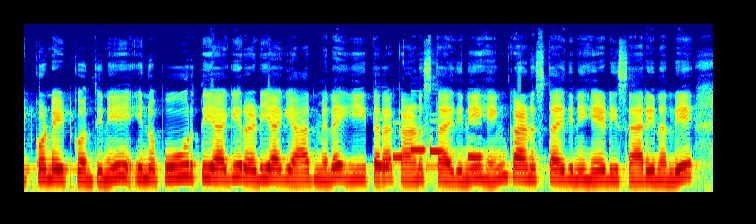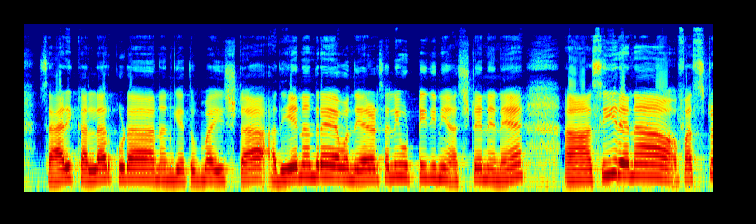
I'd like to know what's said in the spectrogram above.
ಇಟ್ಕೊಂಡೇ ಇಟ್ಕೊತೀನಿ. ಇನ್ನು ಪೂರ್ತಿಯಾಗಿ ರೆಡಿಯಾಗಿ ಆದಮೇಲೆ ಈ ಥರ ಕಾಣಿಸ್ತಾ ಇದ್ದೀನಿ. ಹೆಂಗೆ ಕಾಣಿಸ್ತಾ ಇದ್ದೀನಿ ಹೇಳಿ ಸ್ಯಾರಿನಲ್ಲಿ. ಸ್ಯಾರಿ ಕಲ್ಲರ್ ಕೂಡ ನನಗೆ ತುಂಬ ಇಷ್ಟ. ಅದೇನಂದರೆ ಒಂದು ಎರಡು ಸಲ ಹುಟ್ಟಿದ್ದೀನಿ ಅಷ್ಟೇನೆ ಸೀರೆನ ಫಸ್ಟ್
